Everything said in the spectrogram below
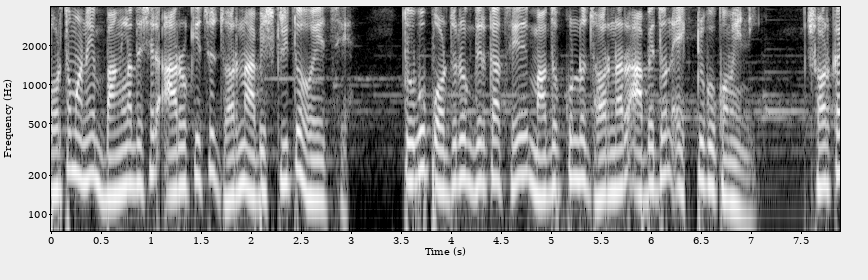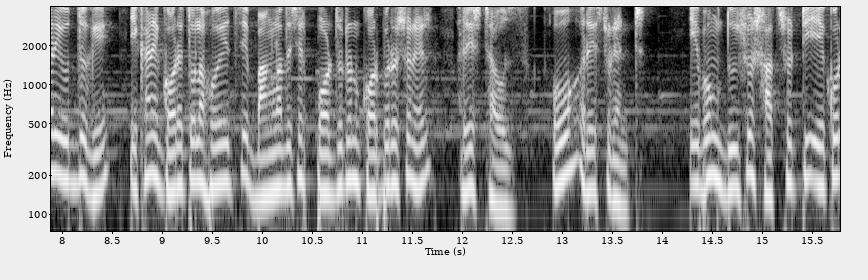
বর্তমানে বাংলাদেশের আরও কিছু ঝর্ণা আবিষ্কৃত হয়েছে। তবু পর্যটকদের কাছে মাধবকুণ্ড ঝর্ণার আবেদন একটুকু কমেনি। সরকারি উদ্যোগে এখানে গড়ে তোলা হয়েছে বাংলাদেশের পর্যটন কর্পোরেশনের রেস্ট হাউস ও রেস্টুরেন্ট এবং দুইশো সাতষট্টি একর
